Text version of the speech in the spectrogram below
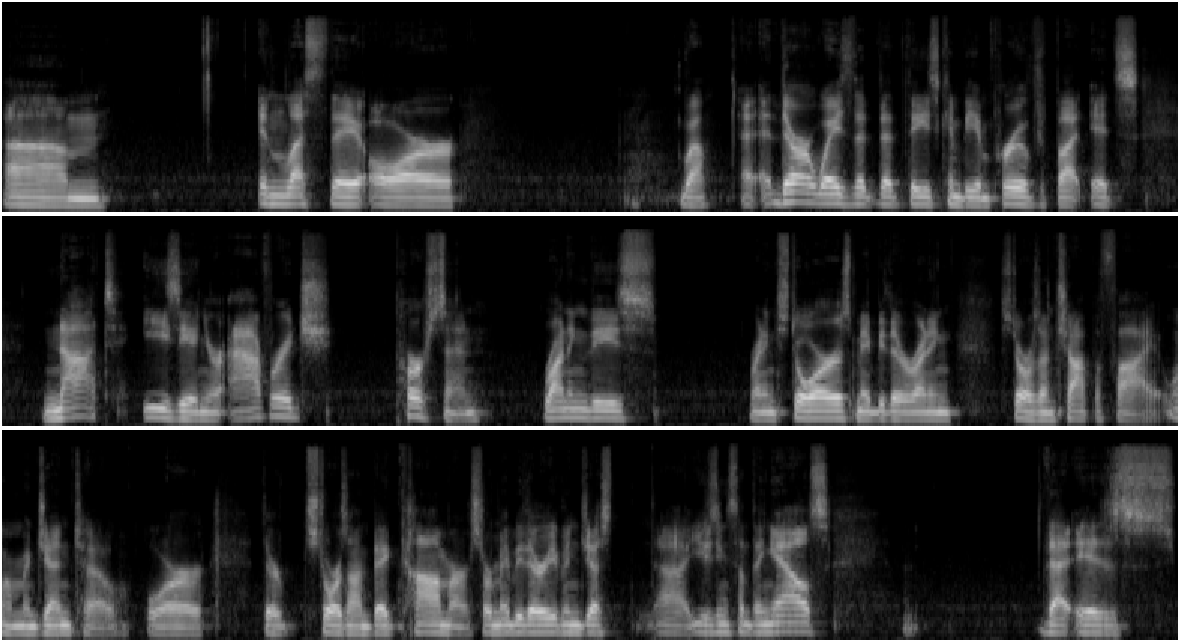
um, unless they are. Well, uh, there are ways that, that these can be improved, but it's not easy. And your average person running these running stores. Maybe they're running stores on Shopify or Magento, or their stores on BigCommerce, or maybe they're even just uh, using something else that is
